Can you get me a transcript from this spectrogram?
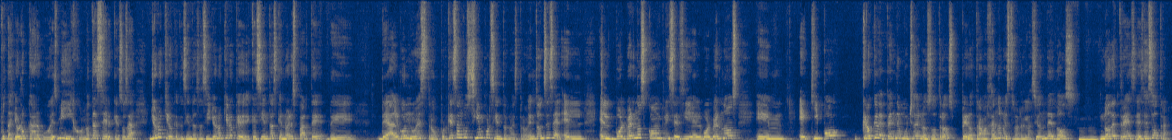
puta, yo lo cargo, es mi hijo, no te acerques, o sea, yo no quiero que te sientas así, yo no quiero que, sientas que no eres parte de, de algo nuestro, porque es algo 100% nuestro. Entonces, el, el, volvernos cómplices y el volvernos em, equipo creo que depende mucho de nosotros, pero trabajando nuestra relación de dos, no de tres, esa es otra.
